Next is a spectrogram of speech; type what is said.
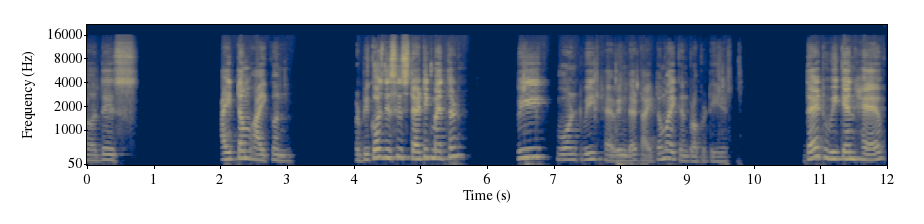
uh, this item icon. But because this is static method we won't be having that item icon property here. That we can have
